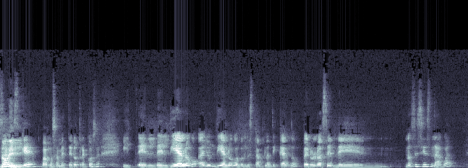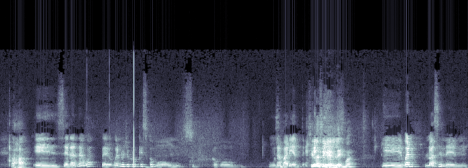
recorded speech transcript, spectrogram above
No, ¿Sabes y- qué? Vamos a meter otra cosa. Y el, el diálogo, hay un diálogo donde están platicando, pero lo hacen en, no sé si es náhuatl, Ajá. eh, será náhuatl, pero bueno, yo creo que es como un, sub- como una variante. ¿Sí lo hacen en lengua? Eh, bueno, lo hacen en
